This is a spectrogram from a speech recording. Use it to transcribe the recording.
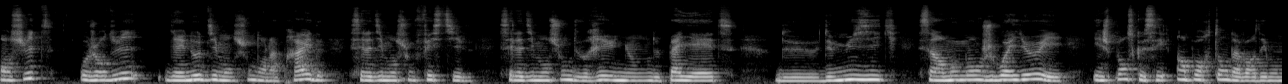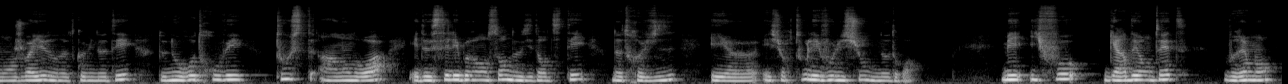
Ensuite, aujourd'hui, il y a une autre dimension dans la Pride, c'est la dimension festive, c'est la dimension de réunion, de paillettes, de, musique. C'est un moment joyeux et, et je pense que c'est important d'avoir des moments joyeux dans notre communauté, de nous retrouver tous à un endroit et de célébrer ensemble nos identités, notre vie et, euh, et surtout l'évolution de nos droits. Mais il faut garder en tête vraiment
